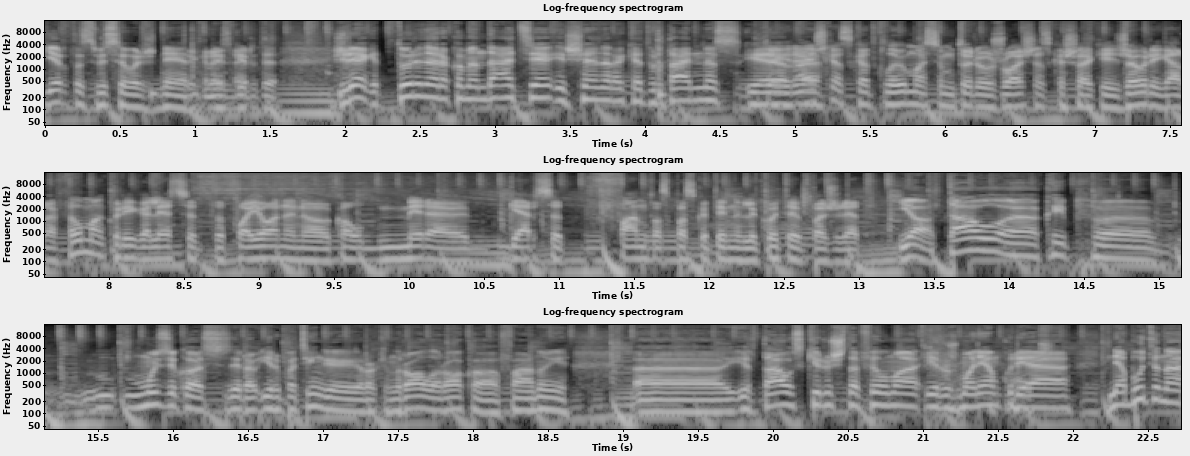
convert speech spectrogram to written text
girtas visi važinėja ir Tikrai tikrai girti. Žiūrėkit, turinio rekomendacija ir šiandien yra ketvirtadienis. Ir Tai reiškia, kad klojimas jums turi užuošęs kažkokį žiauriai gerą filmą, kurį galėsit po joninių, kol mirė, gersit fantos paskutinį likutį pažiūrėti. Jo, tau e, kaip e, muzikos ir, ir ypatingai rock'n'roll, roko fanui, e, ir tau skiriu šitą filmą ir žmonėm, kurie nebūtina,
